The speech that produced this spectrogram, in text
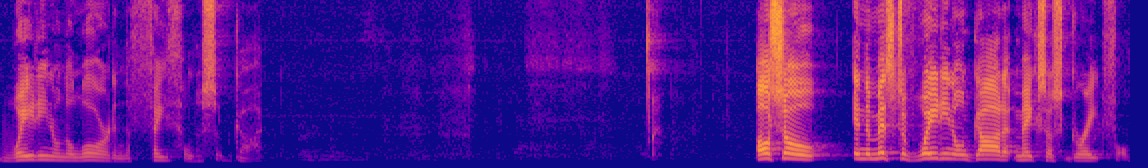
waiting on the Lord and the faithfulness of God. Also, in the midst of waiting on God, it makes us grateful.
